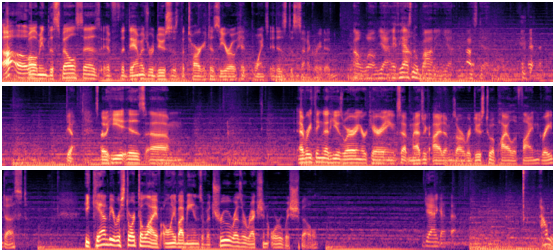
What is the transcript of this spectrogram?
Uh oh. Well, I mean, the spell says if the damage reduces the target to zero hit points, it is disintegrated. Oh well, yeah. If he has no body, yeah, he's dead. Yeah. So he is um, everything that he is wearing or carrying except magic items are reduced to a pile of fine gray dust. He can be restored to life only by means of a true resurrection or wish spell. yeah, I got that. Ow,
